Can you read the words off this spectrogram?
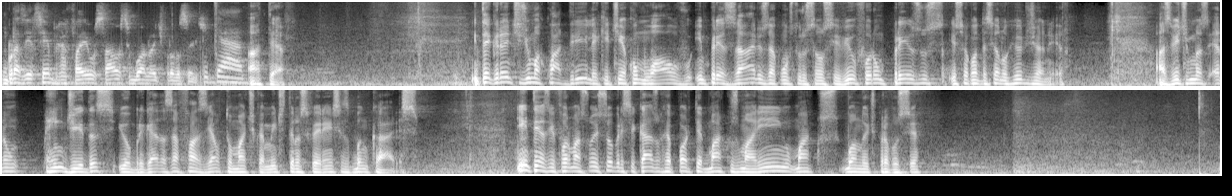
Um prazer sempre, Rafael Salso. Boa noite para vocês. Obrigada. Até. Integrantes de uma quadrilha que tinha como alvo empresários da construção civil foram presos. Isso aconteceu no Rio de Janeiro. As vítimas eram rendidas e obrigadas a fazer automaticamente transferências bancárias. Quem tem as informações sobre esse caso, o repórter Marcos Marinho. Marcos, boa noite para você.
